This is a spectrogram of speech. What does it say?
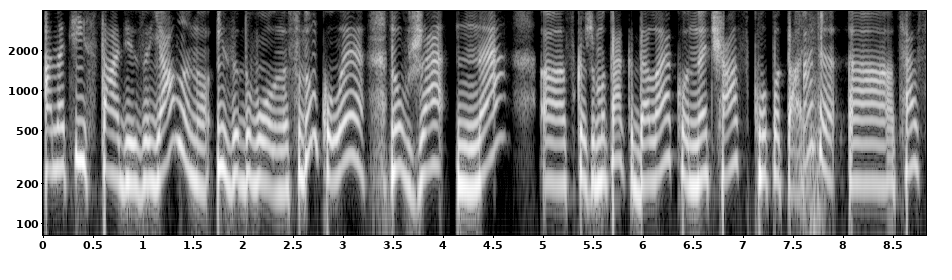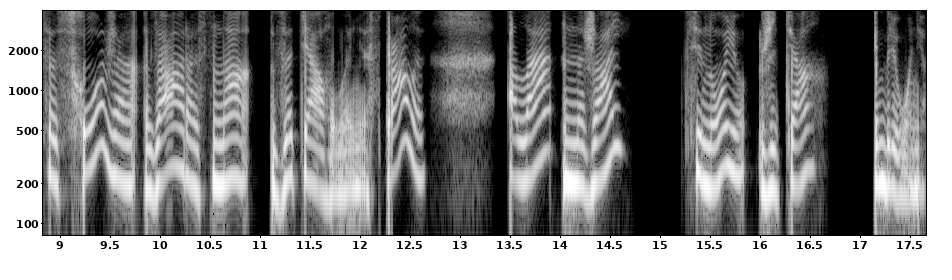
а на тій стадії заявлено і задоволено судом, коли ну вже не, е, скажімо так, далеко не час клопотання. Знаєте, е, це все схоже зараз на затягування справи, але, на жаль, ціною життя ембріонів.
